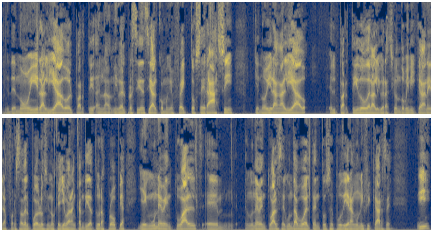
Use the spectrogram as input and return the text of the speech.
de no ir aliado el partido en la nivel presidencial, como en efecto será así, que no irán aliados el Partido de la Liberación Dominicana y la Fuerza del Pueblo, sino que llevarán candidaturas propias y en un eventual eh, en una eventual segunda vuelta entonces pudieran unificarse y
